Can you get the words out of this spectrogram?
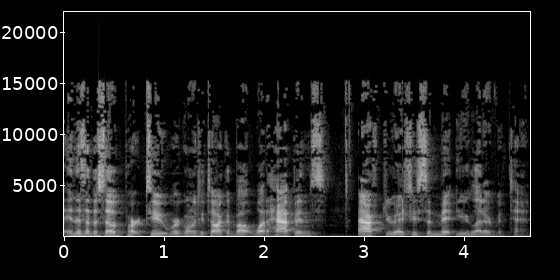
In this episode, part two, we're going to talk about what happens after you actually submit your letter of intent.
